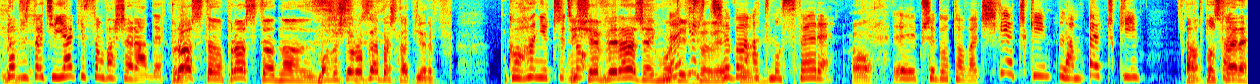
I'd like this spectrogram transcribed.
Dobrze, słuchajcie, jakie są wasze rady? Prosto, prosto, no. Może się rozebrać najpierw. Kochanie, czy... Ty no, się wyrażaj, młody Najpierw człowieku. trzeba atmosferę O, y, przygotować. Świeczki, lampeczki. O, atmosferę.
